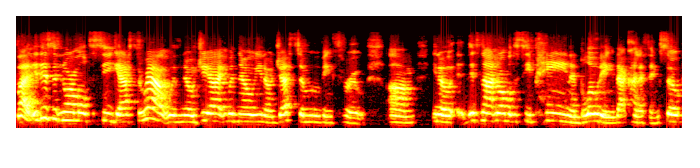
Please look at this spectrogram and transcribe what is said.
but it isn't normal to see gas throughout with no GI, with no, you know, gesta moving through. Um, you know, it's not normal to see pain and bloating, that kind of thing. So,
